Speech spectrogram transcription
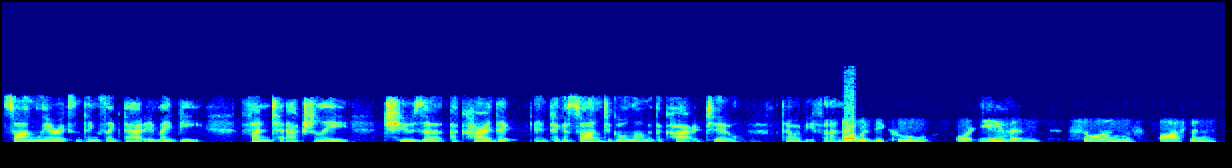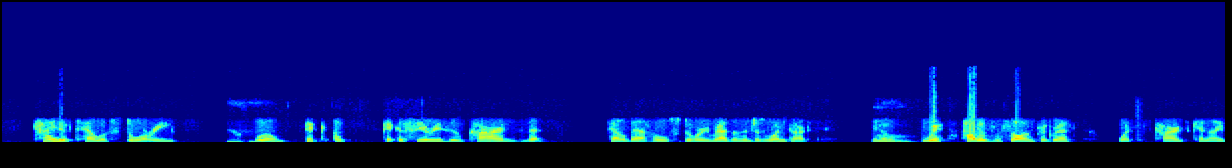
song lyrics and things like that, it might be fun to actually choose a, a card that and pick a song to go along with the card too. That would be fun. That would be cool. Or Yeah. even songs often kind of tell a story. Mhm. Well, pick a pick a series of cards that tell that whole story rather than just one card. You know, where, how does the song progress? What cards can I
